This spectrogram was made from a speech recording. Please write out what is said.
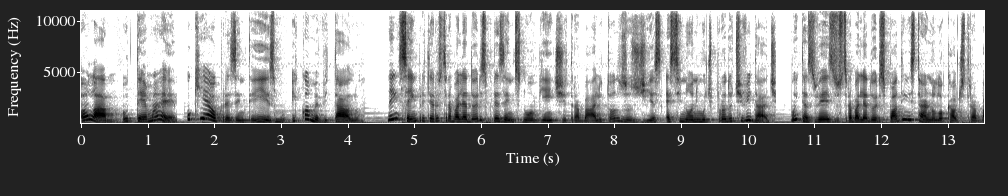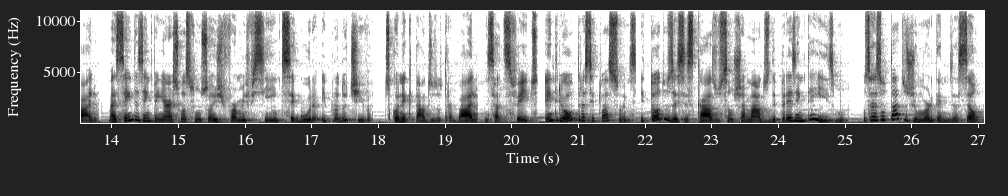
Olá, o tema é: O que é o presenteísmo e como evitá-lo? Nem sempre ter os trabalhadores presentes no ambiente de trabalho todos os dias é sinônimo de produtividade. Muitas vezes, os trabalhadores podem estar no local de trabalho, mas sem desempenhar suas funções de forma eficiente, segura e produtiva, desconectados do trabalho, insatisfeitos, entre outras situações. E todos esses casos são chamados de presenteísmo. Os resultados de uma organização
